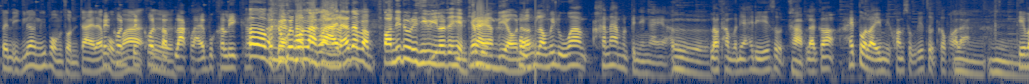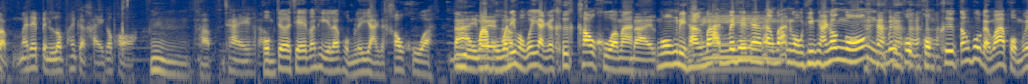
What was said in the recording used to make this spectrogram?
เป็นอีกเรื่องที่ผมสนใจแล้วเป็นผมคนว่าเป็นคนออแบบหลากหลายบุคลิกครัเออเป็นดูเป็นคนหลากหลายนะ แต่แบบตอนที่ดูในทีวีเราจะเห็นแค่มุมเดียวเนอะผมเราไม่รู้ว่าข้างหน้ามันเป็นยังไงอะครับเออ เราทำวันนี้ให้ดีที่สุด ครับ แล้วก็ให้ตัวเราเองมีความสุขที่สุดก็พอละมอืมที่แบบไม่ได้เป็นลบให้กับใครก็พออืมครับ ใช่ครับ ผมเจอเชฟบางทีแล้วผมเลยอยากจะเข้าครัวได้อยู่มาเลยผมครับวันนี้ผมก็อยากจะคึกเข้าครัวมา ได้งงดิทางบ้านนี่ไม่ใช่แค่ทางบ้านงงทีมงานก็งงไม่ผมผมคือต้องพูดกันว่าผมก็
